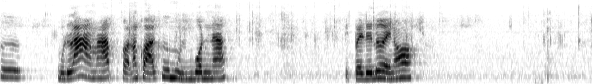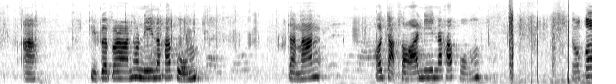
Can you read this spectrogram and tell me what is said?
คือหมุนล่างนะครับ ส่วนอันขวาคือหมุนบนนะ ปิดไปเรื่อยๆเนาะ อะ ปิดไปประมาณเท่านี้นะครับผม จากนั้น เราจับสองอันนี้นะครับผมแล้วก็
